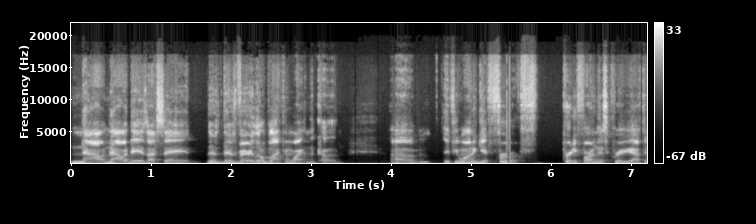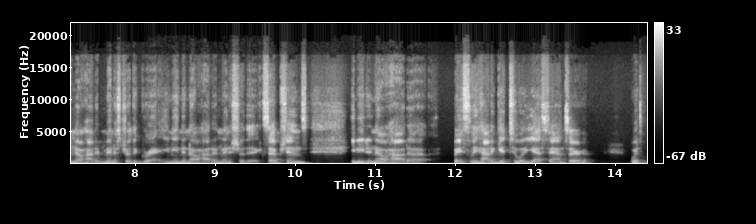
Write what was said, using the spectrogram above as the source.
now nowadays i say there's, there's very little black and white in the code. Um, if you want to get fur- pretty far in this career you have to know how to administer the gray. You need to know how to administer the exceptions. You need to know how to basically how to get to a yes answer with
